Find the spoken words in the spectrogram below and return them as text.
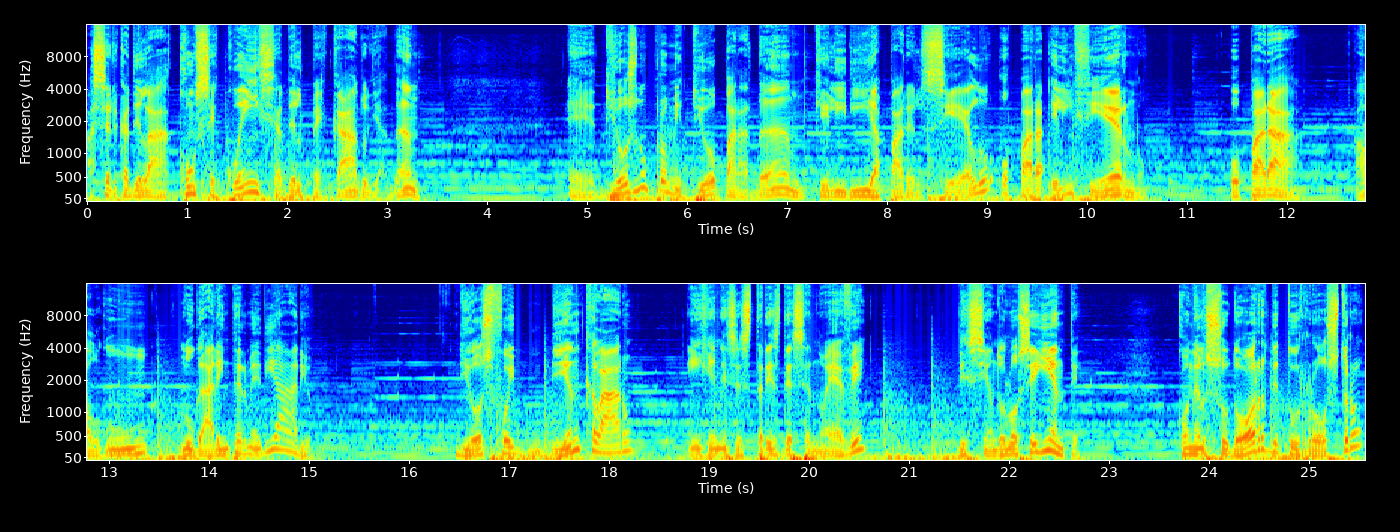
acerca da consequência do pecado de Adão, é, Deus não prometeu para Adão que ele iria para o céu ou para o inferno ou para algum lugar intermediário. Deus foi bem claro em Gênesis 3:19, dizendo o seguinte: Com el sudor de tu rostro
